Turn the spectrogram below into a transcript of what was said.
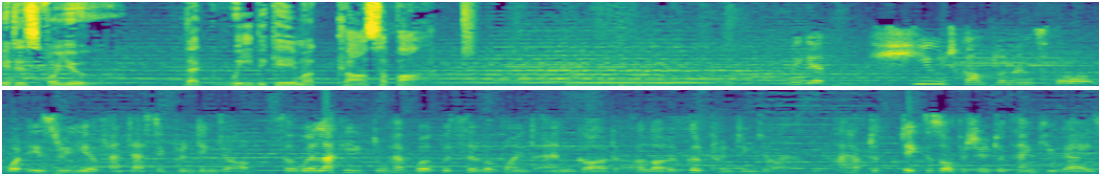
It is for you that we became a class apart. We get huge compliments for what is really a fantastic printing job. So we're lucky to have worked with Silverpoint Point and got a lot of good printing jobs. I have to take this opportunity to thank you guys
